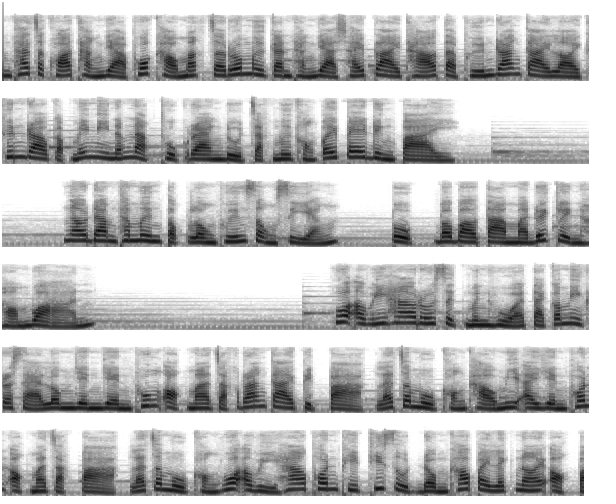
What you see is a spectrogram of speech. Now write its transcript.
ำถ้าจะคว้าถังหยาพวกเขามักจะร่วมมือกันถังหยาใช้ปลายเท้า แต่พื้นร่างกายลอยขึ้นราวกับไม่มีน้ำหนักถูกแรงดูดจากมือของเป้ยเป้ดึงไปเงาดำทะมึนตกลงพื้นส่งเสียง ปุบเบาๆตามมาด้วยกลิ่นหอมหวาน พวกอวิห้ารู้สึกมึนหัว แต่ก็มีกระแสลมเย็นๆพุ่งออกมาจากร่างกายปิดปาก และจมูกของเขามีไอเย็นพ่นออกมาจากปาก และจมูกของพวกอวีห้าพ่นพิษที่สูดดมเข้าไปเล็กน้อยออกไป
